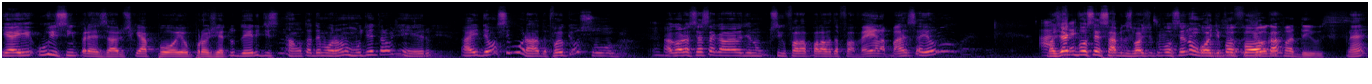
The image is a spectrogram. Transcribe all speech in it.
E aí, os empresários que apoiam o projeto dele disseram, não, tá demorando muito de entrar o dinheiro. Aí deu uma segurada, foi o que eu soube. Uhum. Agora, se essa galera de não conseguiu falar a palavra da favela, pá, isso aí eu não... Ah, Mas já agora que você sabe dos baixos que você não gosta de fofoca, Joga pra Deus. né?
